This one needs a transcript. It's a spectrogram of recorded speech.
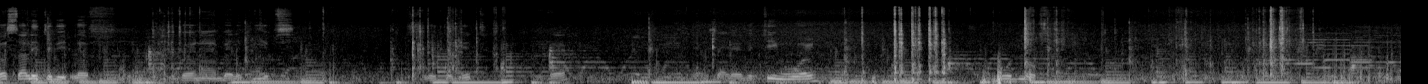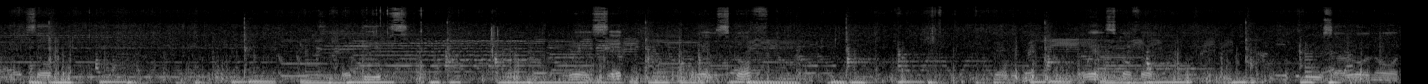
Just a little bit left. Going on belly peeps. A little bit. Okay. Eventually everything whole. Good look. Well stuffed. There we go. Well up. Juice are run out.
